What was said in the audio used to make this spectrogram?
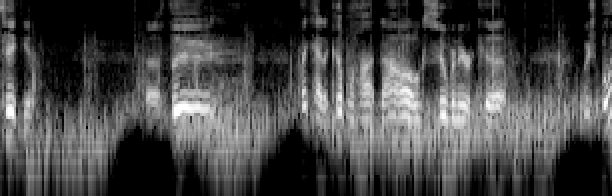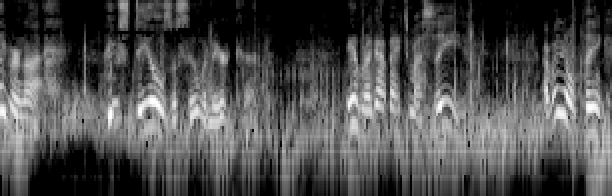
ticket. Uh, food, I think I had a couple hot dogs, souvenir cup, which believe it or not, who steals a souvenir cup? Yeah, when I got back to my seat, I really don't think,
